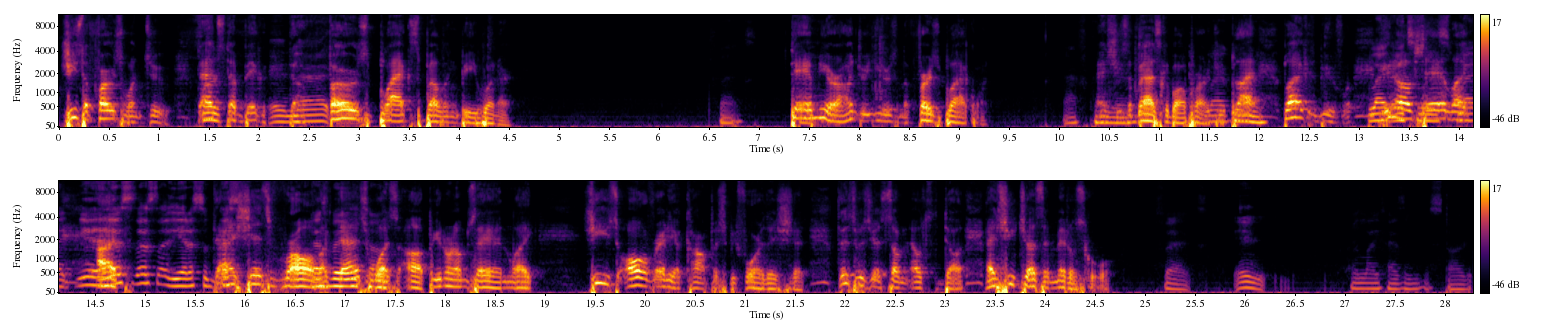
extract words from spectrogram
She's the first one too. That's First, the big, the that- first black spelling bee winner. Facts. Damn near hundred years in the first black one, African. and she's a basketball prodigy. Black Black, black, is beautiful. Black you know what I'm saying? Like, black- yeah, I- that's that's yeah, that's a that that's, shit's raw. that's like, that's tough. what's up. You know what I'm saying? Like, she's already accomplished before this shit. This was just something else to do, and she just in middle school. facts. And her life hasn't even started.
